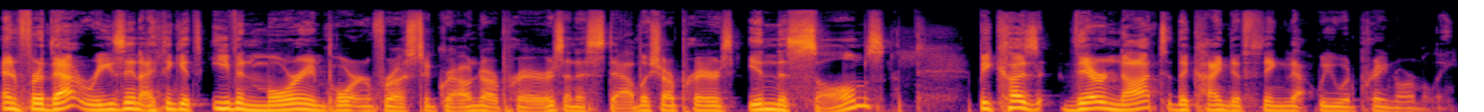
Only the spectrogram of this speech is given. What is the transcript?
And for that reason, I think it's even more important for us to ground our prayers and establish our prayers in the Psalms because they're not the kind of thing that we would pray normally.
